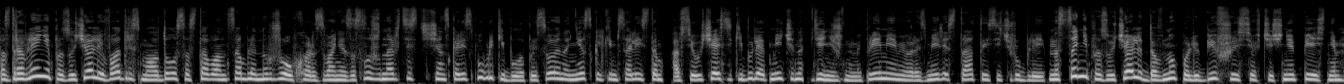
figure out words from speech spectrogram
Поздравления прозвучали в адрес молодого состава ансамбля «Нуржовхар». Звание «Заслуженный артист Чеченской Республики» было присвоено нескольким солистам, а все участники были отмечены денежными премиями в размере 100 тысяч рублей. На сцене прозвучали давно полюбившиеся в Чечне песни.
